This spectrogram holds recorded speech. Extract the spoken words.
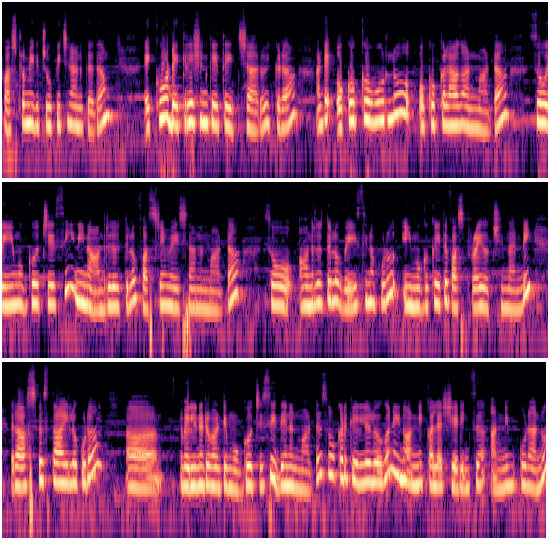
ఫస్ట్లో మీకు చూపించినాను కదా. ఎక్కువ డెకరేషన్కి అయితే ఇచ్చారు ఇక్కడ. అంటే ఒక్కొక్క ఊర్లో ఒక్కొక్కలాగా అనమాట సో ఈ ముగ్గు వచ్చేసి నేను ఆంధ్రజ్యోతిలో ఫస్ట్ టైం వేసాను అనమాట సో ఆంధ్రజ్యోతిలో వేసినప్పుడు ఈ ముగ్గుకి అయితే ఫస్ట్ ప్రైజ్ వచ్చిందండి. రాష్ట్ర స్థాయిలో కూడా వెళ్ళినటువంటి ముగ్గు వచ్చేసి ఇదేనమాట సో అక్కడికి వెళ్ళేలోగా నేను అన్ని కలర్ షేడింగ్స్ అన్నీ కూడాను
